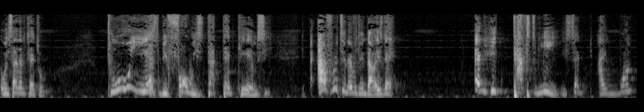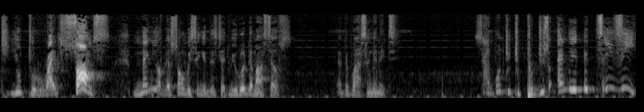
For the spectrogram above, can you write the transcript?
we started church. Oh, two years before we started KMC, I've written everything down. Is there? And he tasked me. He said, "I want you to write songs Many of the songs we sing in this church, we wrote them ourselves. And people are singing it. So I want you to produce, and it, it's easy.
